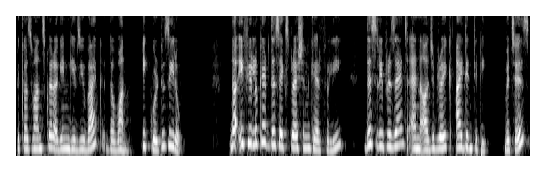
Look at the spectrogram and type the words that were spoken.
because 1 square again gives you back the 1 equal to 0. Now if you look at this expression carefully, this represents an algebraic identity which is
